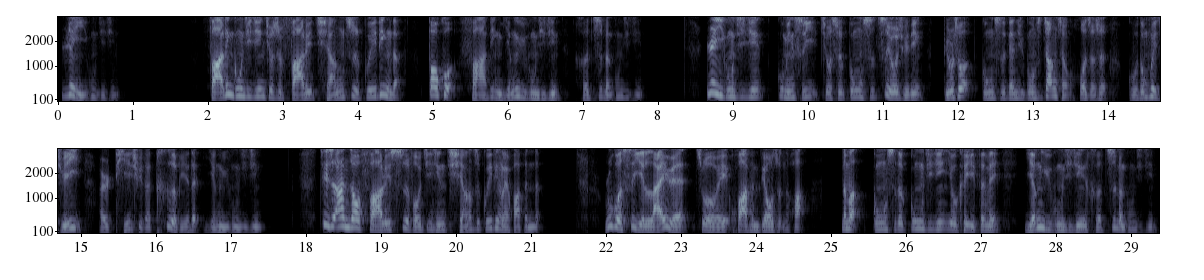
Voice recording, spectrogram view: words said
任意公积金。法定公积金就是法律强制规定的，包括法定盈余公积金和资本公积金。任意公积金顾名思义，就是公司自由决定。比如说，公司根据公司章程或者是股东会决议而提取的特别的盈余公积金，这是按照法律是否进行强制规定来划分的。如果是以来源作为划分标准的话，那么公司的公积金又可以分为盈余公积金和资本公积金。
